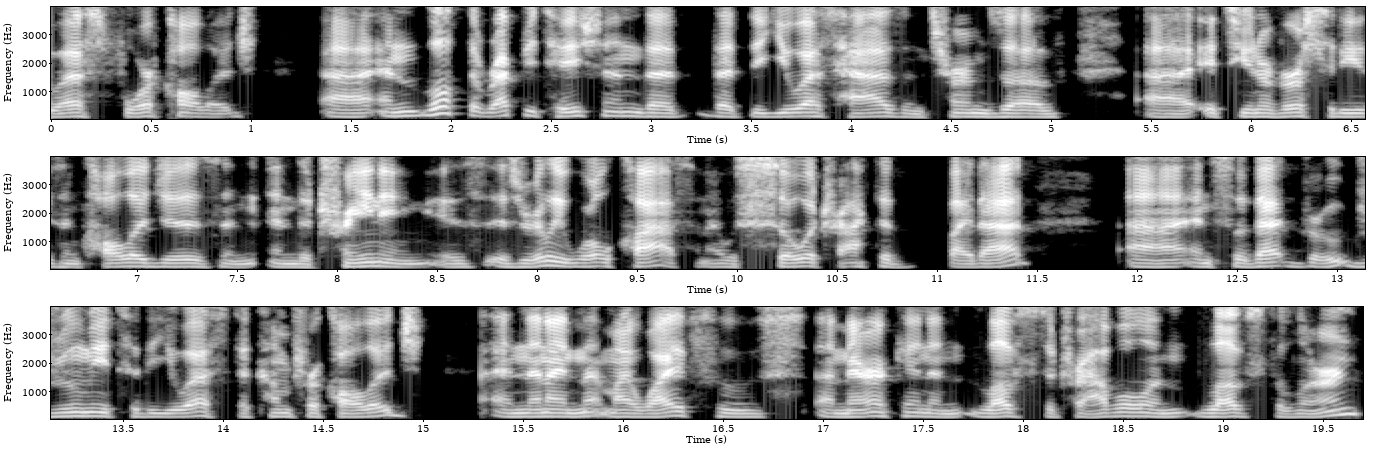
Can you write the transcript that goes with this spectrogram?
US for college. Uh, and look, the reputation that that the U.S. has in terms of uh, its universities and colleges and, and the training is is really world class, and I was so attracted by that, uh, and so that drew, drew me to the U.S. to come for college. And then I met my wife, who's American and loves to travel and loves to learn,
